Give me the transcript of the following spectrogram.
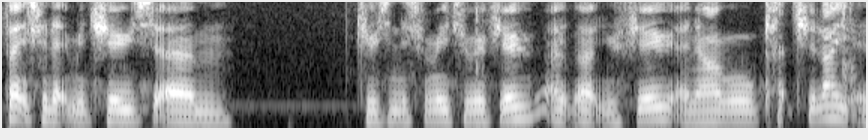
thanks for letting me choose um, choosing this for me to review. I hope you like review, and I will catch you later.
